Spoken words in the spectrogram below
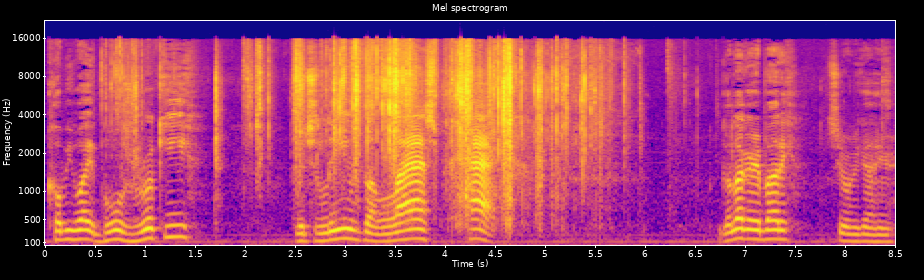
Coby White, Bulls Rookie. Which leaves the last pack. Good luck, everybody. Let's see what we got here.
